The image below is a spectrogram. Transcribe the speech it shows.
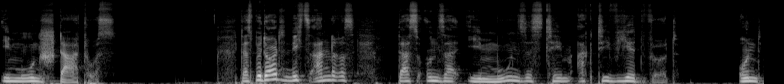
Immunstatus. Das bedeutet nichts anderes, dass unser Immunsystem aktiviert wird. Und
